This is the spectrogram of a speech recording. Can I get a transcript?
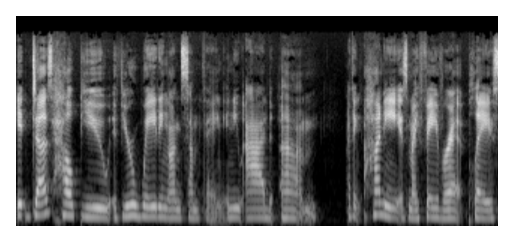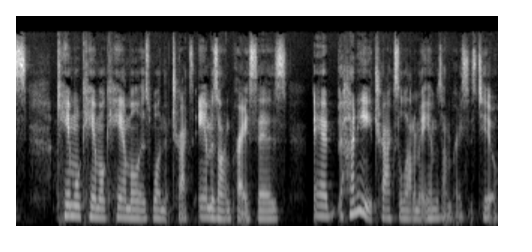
it does help you if you're waiting on something and you add, um, I think Honey is my favorite place. Camel, Camel, Camel is one that tracks Amazon prices. And Honey tracks a lot of my Amazon prices too.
